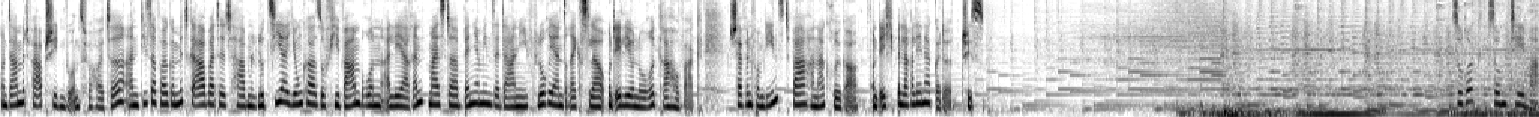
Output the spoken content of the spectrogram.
Und damit verabschieden wir uns für heute. An dieser Folge mitgearbeitet haben Lucia Juncker, Sophie Warmbrunn, Alea Rentmeister, Benjamin Sedani, Florian Drexler und Eleonore Grahovac. Chefin vom Dienst war Hanna Kröger. Und ich bin Laralena Götte. Tschüss. Zurück zum Thema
